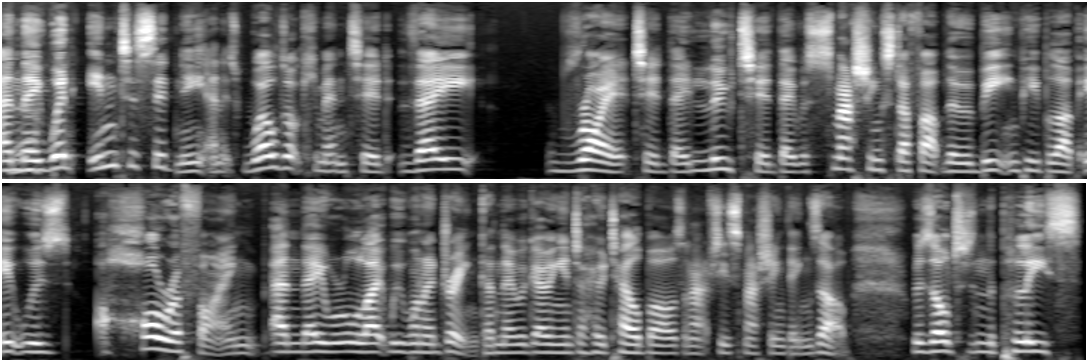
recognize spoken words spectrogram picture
And they went into Sydney, and it's well documented. They rioted, they looted, they were smashing stuff up, they were beating people up. It was horrifying. And they were all like, we want to drink. And they were going into hotel bars and actually smashing things up. Resulted in the police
